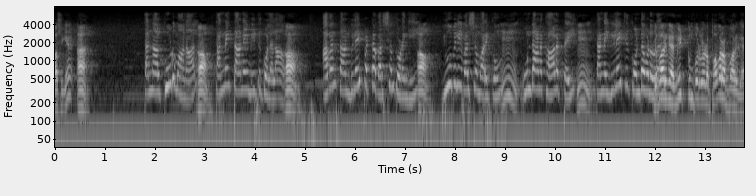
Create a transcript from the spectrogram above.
வாசிங்க. தன்னால் கூடுமானால். தன்னைத்தானே மீட்டுக் கொள்ளலாம். அவன் தான் விலைப்பட்ட வருஷம் தொடங்கி யூபிலி வருஷம் வரைக்கும். உண்டான காலத்தை. தன்னை விலைக்கு கொண்டவனுடன் பாருங்க மீட்கும் பொருளோட பவரை பாருங்க.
